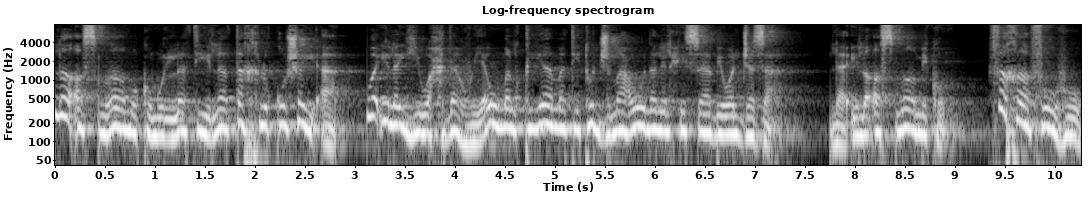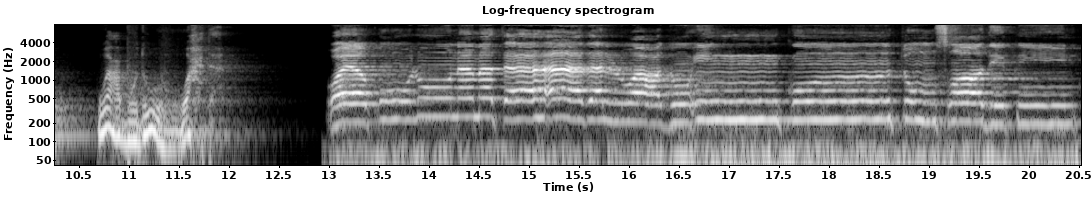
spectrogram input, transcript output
لا أصنامكم التي لا تخلق شيئا وإليه وحده يوم القيامة تجمعون للحساب والجزاء. لا إلى أصنامكم فخافوه واعبدوه وحده. ويقولون متى هذا الوعد إن كنتم صادقين؟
